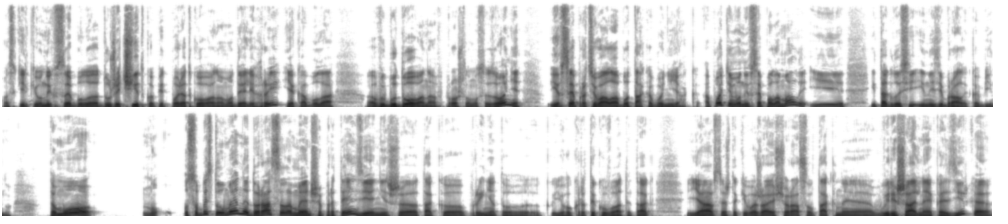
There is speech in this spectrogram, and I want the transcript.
оскільки у них все було дуже чітко підпорядковано моделі гри, яка була е, вибудована в прошлому сезоні, і все працювало або так, або ніяк. А потім вони все поламали і і так досі і не зібрали кабіну. Тому, ну, особисто у мене до Рассела менше претензія, ніж е, так е, прийнято його критикувати. так. Я все ж таки вважаю, що Рассел так не вирішальна якась зірка,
